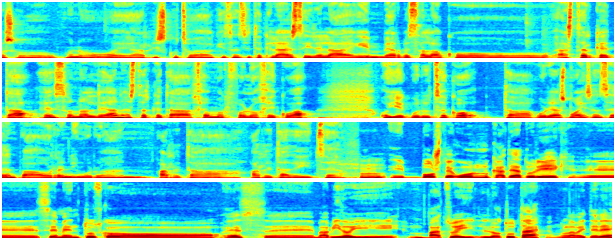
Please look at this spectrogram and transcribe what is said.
oso, bueno, e, arriskutsuak izan zitekela, ez zirela egin behar bezalako azterketa, ez, zonaldean, azterketa geomorfologikoa, horiek burutzeko, eta gure asmoa izan zen, ba, horren inguruan arreta, arreta deitzea. Hmm, e, bost egun, kateaturik, e, zementuzko, ez, e, ba, bidoi batzuei lotutak, nola baitere,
